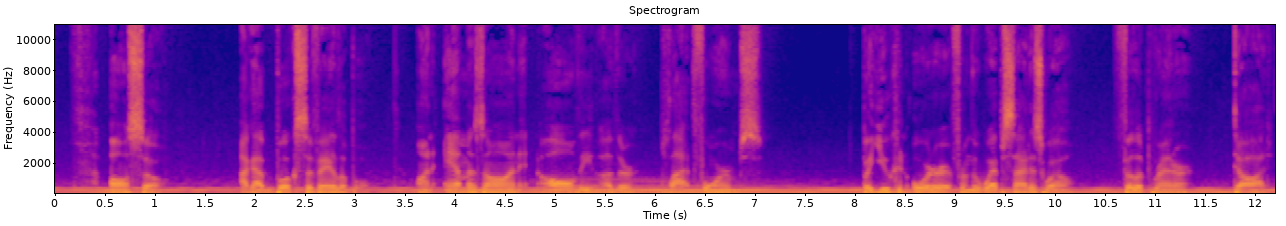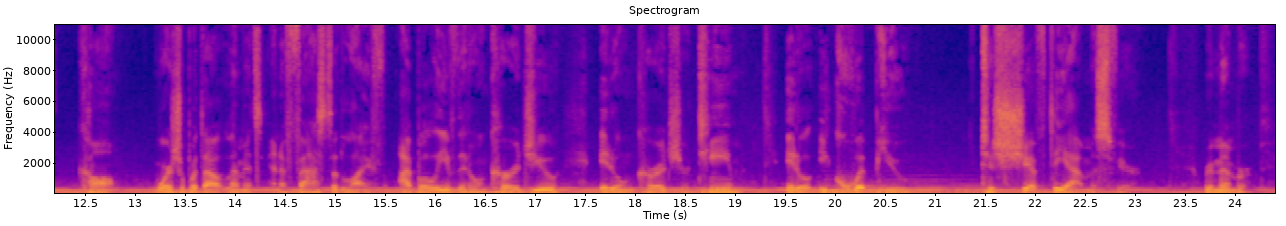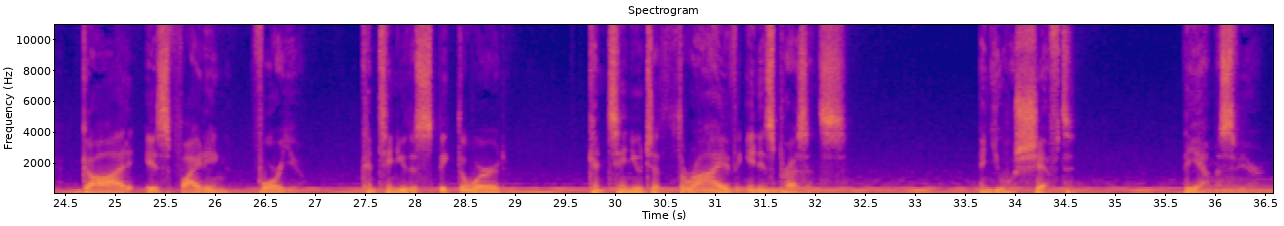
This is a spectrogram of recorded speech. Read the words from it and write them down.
Also, I got books available on Amazon and all the other platforms. But you can order it from the website as well, philiprenner.com. Worship Without Limits and a Fasted Life. I believe that it'll encourage you, it'll encourage your team, it'll equip you to shift the atmosphere. Remember, God is fighting for you. Continue to speak the word, continue to thrive in his presence, and you will shift the atmosphere.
